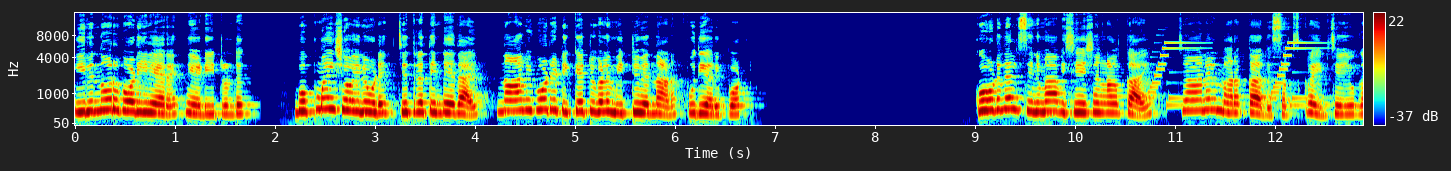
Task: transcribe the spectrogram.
ഇരുന്നൂറ് കോടിയിലേറെ നേടിയിട്ടുണ്ട്. ബുക്ക് മൈ ഷോയിലൂടെ ചിത്രത്തിന്റെതായി നാല് കോടി ടിക്കറ്റുകളും വിറ്റുവെന്നാണ് പുതിയ റിപ്പോർട്ട്. കൂടുതൽ സിനിമാ വിശേഷങ്ങൾക്കായി ചാനൽ മറക്കാതെ സബ്സ്ക്രൈബ് ചെയ്യുക.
